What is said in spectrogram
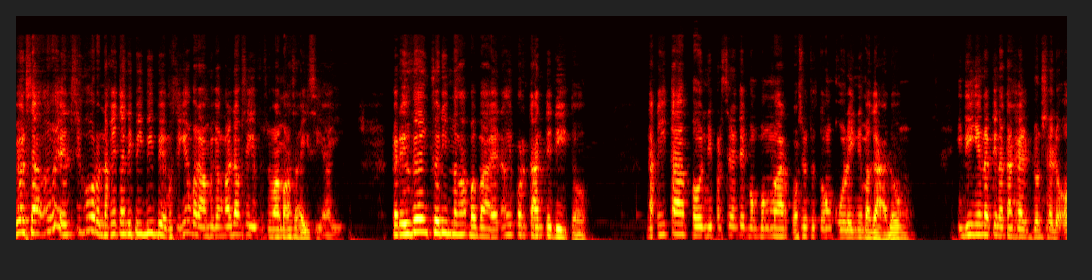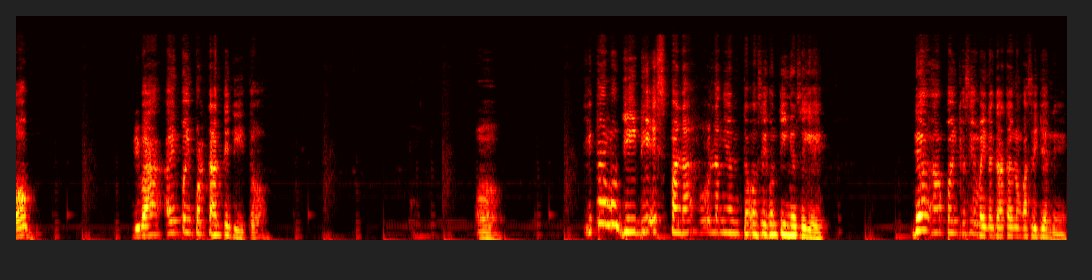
Well, sa, well, siguro, nakita ni PBB, sige, marami kang alam, sige, sumama ka sa ICI. Pero eventually, mga kababayan, ang importante dito, nakita po ni Presidente Bongbong Marcos yung totoong kulay ni Magalong. Hindi niya na pinatagal doon sa loob. Di ba? Ayun po importante dito. Oh. Kita mo, DDS pala. Walang yan to. Kasi continue, sige. Di, ang point kasi may nagtatanong kasi dyan eh.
